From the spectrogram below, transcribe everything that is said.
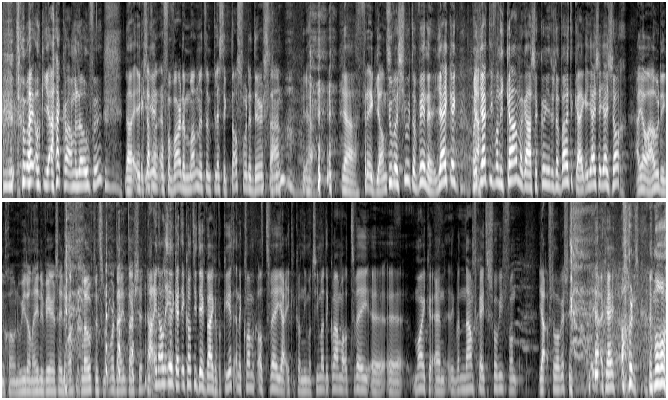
Toen wij ook hier aankwamen lopen. Nou, ik, Ik zag een, een verwarde man met een plastic tas voor de deur staan. Ja, ja. Freek Jansen. Toen was Sjoerd er binnen. Jij keek, want Ja. jij hebt die van die camera's, dan kun je dus naar buiten kijken. En jij zei, jij zag... Aan jouw houding gewoon, hoe je dan heen en weer zenuwachtig loopt met zo'n oortijntasje. Nou, in alle eerlijkheid, ik had die dichtbij geparkeerd. En dan kwam ik al twee, ja, ik, ik kan niemand zien, maar er kwamen al twee, eh eh Maaike en, ik ben de naam vergeten, sorry, van... Ja, Floris. ja, oké. Oh, dus, mooi.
